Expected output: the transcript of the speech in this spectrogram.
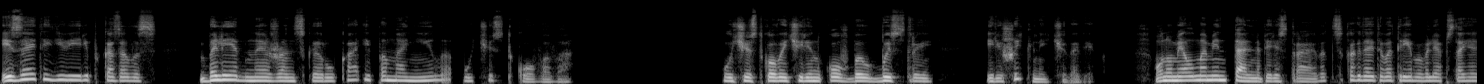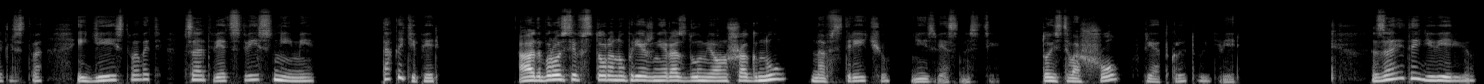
Из-за этой двери показалась бледная женская рука и поманила участкового. Участковый Черенков был быстрый и решительный человек. Он умел моментально перестраиваться, когда этого требовали обстоятельства, и действовать в соответствии с ними. Так и теперь. Отбросив в сторону прежние раздумья, он шагнул навстречу неизвестности, то есть вошел в приоткрытую дверь. За этой дверью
